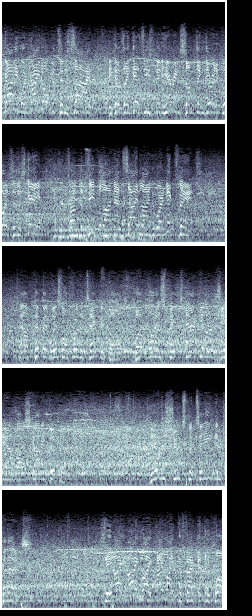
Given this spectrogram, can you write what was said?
Scottie went right over to the side because I guess he's been hearing something during the course of this game from the people on that sideline who are Knicks fans. Now Pippen whistled for the technical, but what a spectacular jam by Scottie Pippen. Davis shoots the tee and connects. See, I, I like I like the fact that they call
